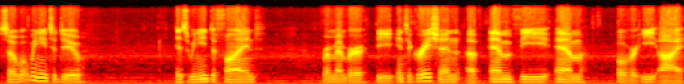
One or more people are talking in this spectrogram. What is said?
So what we need to do is we need to find, remember, the integration of MVM over EI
